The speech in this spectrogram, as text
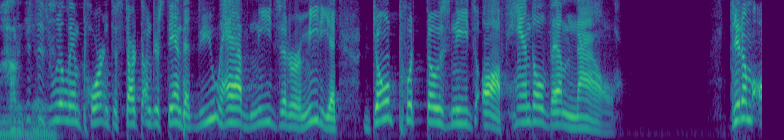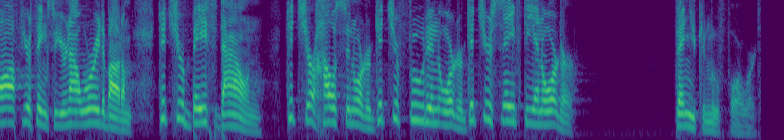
How to this is really important to start to understand that you have needs that are immediate. Don't put those needs off. Handle them now. Get them off your thing so you're not worried about them. Get your base down. Get your house in order. Get your food in order. Get your safety in order. Then you can move forward.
